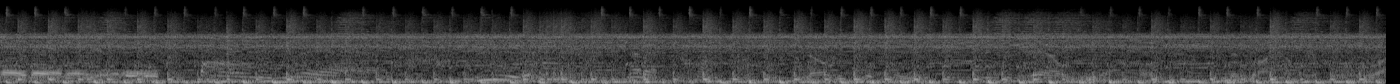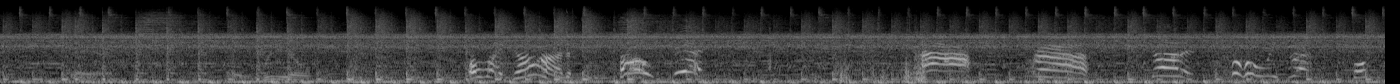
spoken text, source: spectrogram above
fire down Oh my god! Oh shit! Ah! Ah! Got it! Holy crap! Oh.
